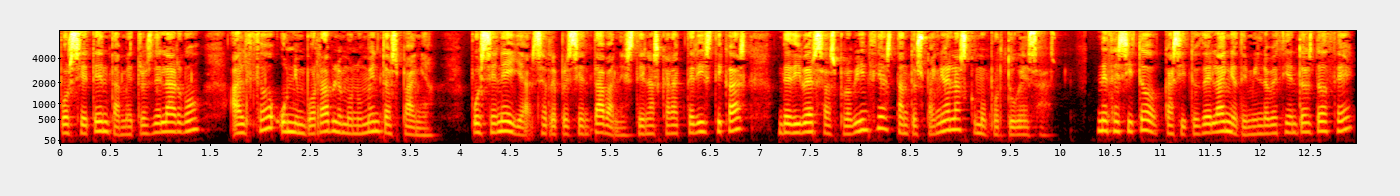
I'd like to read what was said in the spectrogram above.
por 70 metros de largo, alzó un imborrable monumento a España, pues en ella se representaban escenas características de diversas provincias, tanto españolas como portuguesas. Necesitó casi todo el año de 1912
